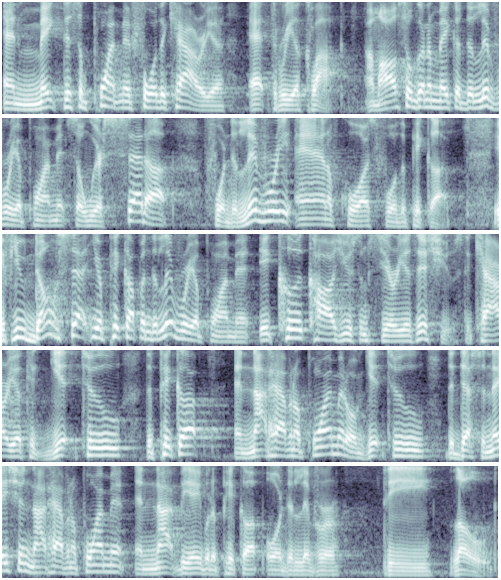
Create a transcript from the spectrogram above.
and make this appointment for the carrier at three o'clock. I'm also going to make a delivery appointment so we're set up for delivery and, of course, for the pickup. If you don't set your pickup and delivery appointment, it could cause you some serious issues. The carrier could get to the pickup and not have an appointment, or get to the destination, not have an appointment, and not be able to pick up or deliver the load.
